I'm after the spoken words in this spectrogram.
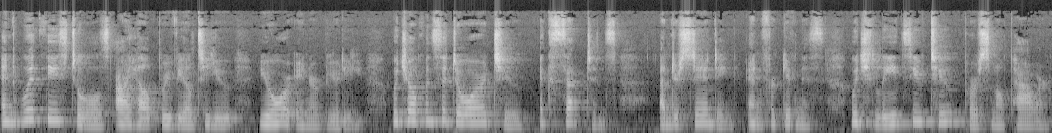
And with these tools, I help reveal to you your inner beauty, which opens the door to acceptance understanding, and forgiveness, which leads you to personal power.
